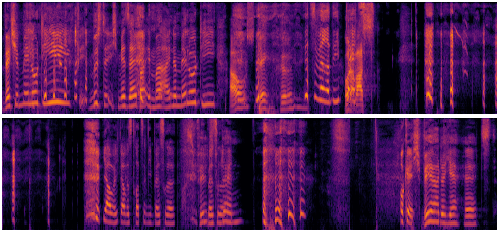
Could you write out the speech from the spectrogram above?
Welche Melodie müsste ich mir selber immer eine Melodie ausdenken? Das wäre die Oder Pest. was? Ja, aber ich glaube, es ist trotzdem die bessere. Was willst bessere- du denn? Okay. Ich werde jetzt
